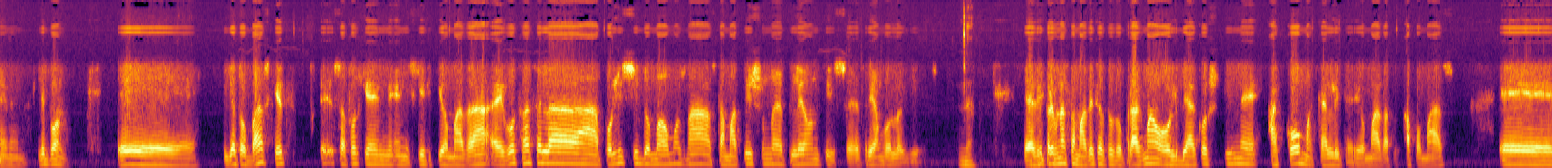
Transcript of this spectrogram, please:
ναι, ναι. Λοιπόν, ε, για το μπάσκετ, ε, σαφώς και εν- ενισχύθηκε η ομάδα. Εγώ θα ήθελα πολύ σύντομα όμως να σταματήσουμε πλέον τις ε, τριαμβολογίες. ναι. Δηλαδή πρέπει να σταματήσει αυτό το πράγμα. Ο Ολυμπιακός είναι ακόμα καλύτερη ομάδα από εμάς. Ε,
